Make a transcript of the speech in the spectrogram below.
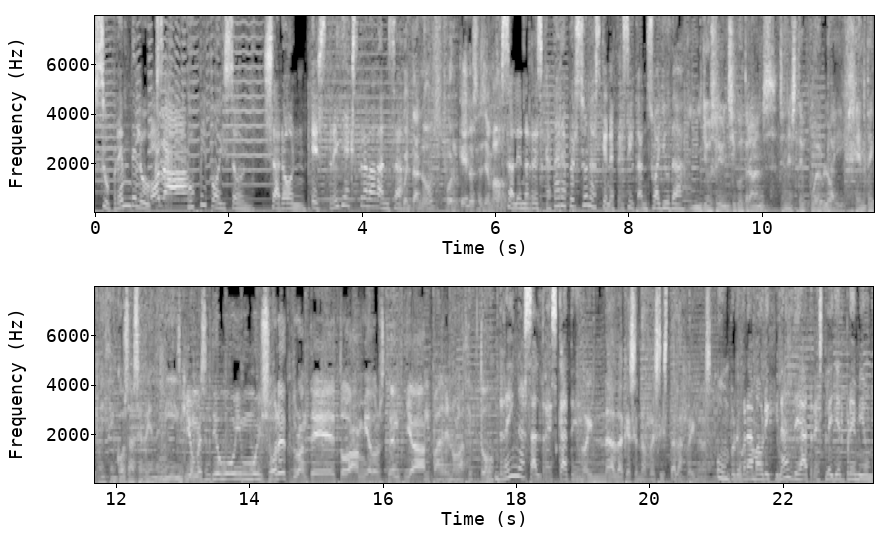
Supreme Deluxe. Hola. Puppy Poison. Sharon. Estrella Extravaganza. Cuéntanos, ¿por qué nos has llamado? Salen a rescatar a personas que necesitan su ayuda. Yo soy un chico trans. En este pueblo hay gente que me dicen cosas, se ríen de mí. Yo me he sentido muy, muy solo durante toda mi adolescencia. Mi padre no lo aceptó. Reinas al rescate. No hay nada que se nos resista a las reinas. Un programa original de A3 Player Premium.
